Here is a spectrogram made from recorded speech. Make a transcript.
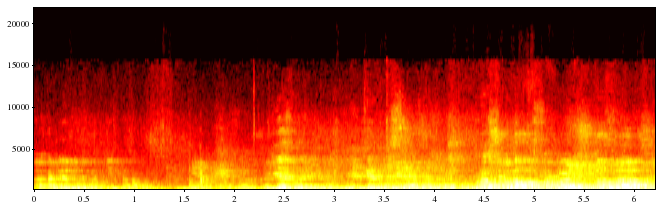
Галину Владимировну. Есть? Прошу голосовать. Кто за?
